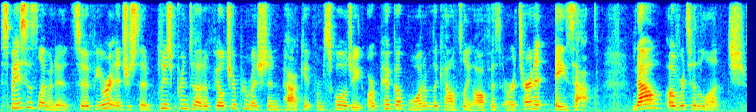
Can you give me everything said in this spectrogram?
Space is limited, so if you are interested, please print out a field trip permission packet from Schoology or pick up one of the counseling office and return it ASAP. Now, over to the lunch.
